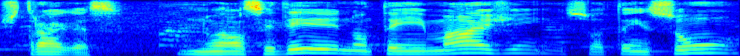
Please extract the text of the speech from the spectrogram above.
estraga-se. No LCD não tem imagem, só tem som,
